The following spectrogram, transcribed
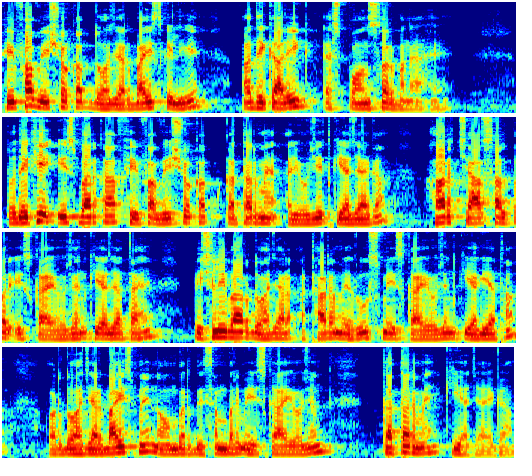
फीफा विश्व कप 2022 के लिए आधिकारिक स्पॉन्सर बना है? तो देखिए, इस बार का फीफा विश्व कप कतर में आयोजित किया जाएगा। हर चार साल पर इसका आयोजन किया जाता है। पिछली बार 2018 में रूस में इसका आयोजन किया गया था और 2022 में नवंबर दिसंबर में इसका आयोजन कतर में किया जाएगा।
